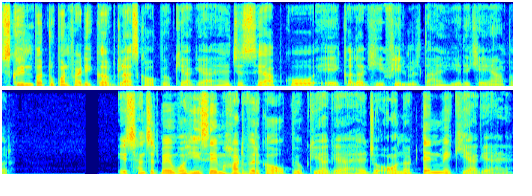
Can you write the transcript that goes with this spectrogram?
स्क्रीन पर 2.5 पॉइंट कर्व ग्लास का उपयोग किया गया है, जिससे आपको एक अलग ही फील मिलता है। ये देखिए यहाँ पर। इस हैंडसेट में वही सेम हार्डवेयर का उपयोग किया गया है जो ऑनर 10 में किया गया है।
